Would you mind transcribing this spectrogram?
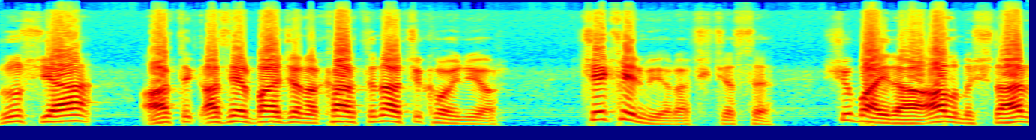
Rusya artık Azerbaycan'a kartını açık oynuyor. Çekilmiyor açıkçası. Şu bayrağı almışlar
